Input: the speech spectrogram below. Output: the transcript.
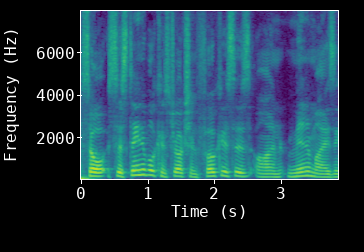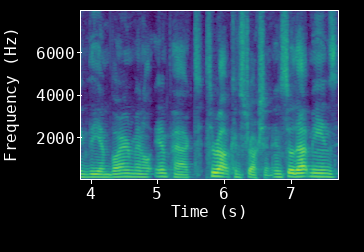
So sustainable construction focuses on minimizing the environmental impact throughout construction. And so that means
